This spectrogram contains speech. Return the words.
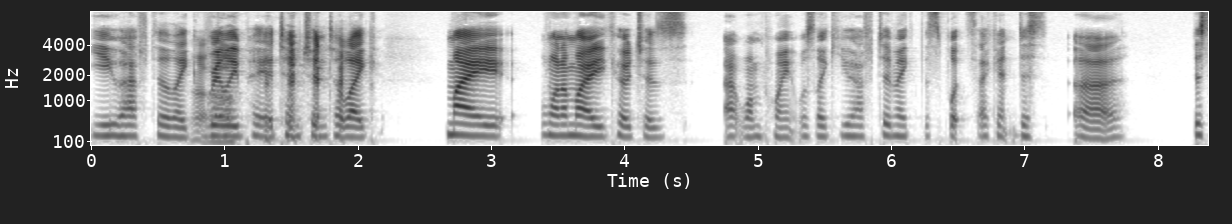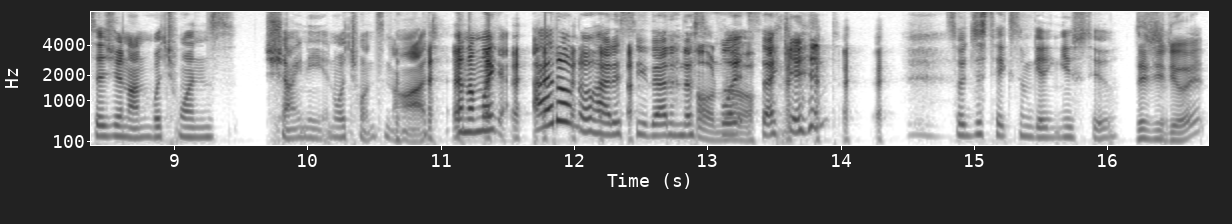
you have to like Uh-oh. really pay attention to like my one of my coaches at one point was like you have to make the split second dis- uh, decision on which one's shiny and which one's not. And I'm like, I don't know how to see that in a Oh, split no. second. So it just takes some getting used to. Did you do it?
